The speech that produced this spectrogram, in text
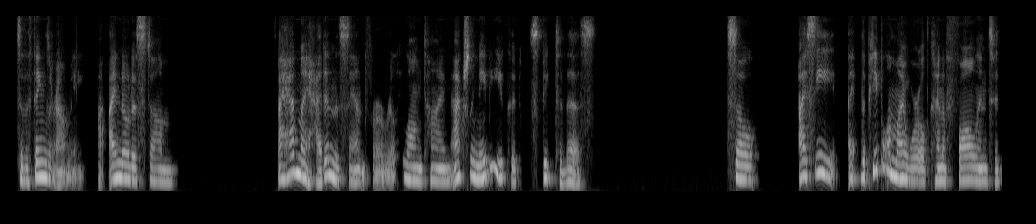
to the things around me. I, I noticed um, I had my head in the sand for a really long time. Actually, maybe you could speak to this. So I see I, the people in my world kind of fall into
